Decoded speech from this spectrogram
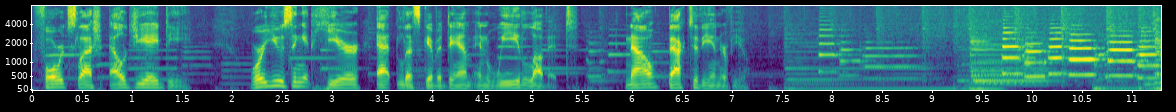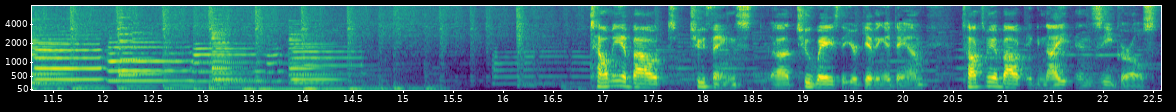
forward slash LGAD. We're using it here at Let's Give a Damn and we love it. Now, back to the interview. Tell me about two things, uh, two ways that you're giving a damn. Talk to me about Ignite and Z Girls.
